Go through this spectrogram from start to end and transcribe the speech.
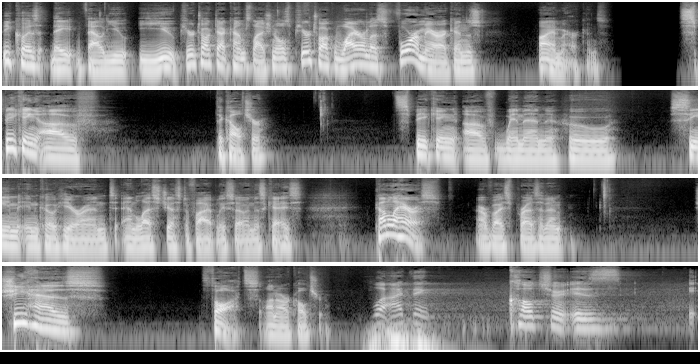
because they value you. puretalk.com slash Knowles, Pure Talk Wireless for Americans by Americans. Speaking of the culture, speaking of women who seem incoherent and less justifiably so in this case, Kamala Harris, our vice president, she has thoughts on our culture. Well, I think culture is it,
